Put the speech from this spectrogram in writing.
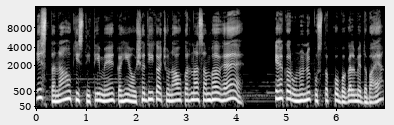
इस तनाव की स्थिति में कहीं औषधि का चुनाव करना संभव है? कहकर उन्होंने पुस्तक को बगल में दबाया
